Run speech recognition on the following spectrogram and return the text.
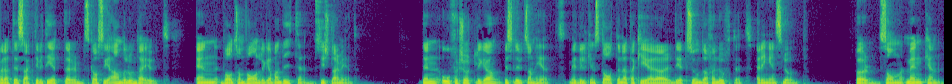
för att dess aktiviteter ska se annorlunda ut än vad som vanliga banditer sysslar med. Den oförtröttliga beslutsamhet med vilken staten attackerar det sunda förnuftet är ingen slump. För, som Mencken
